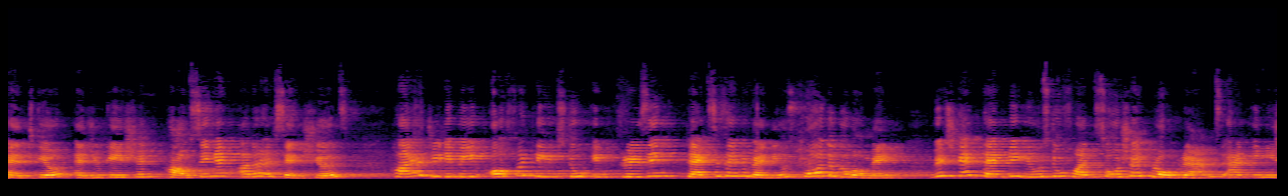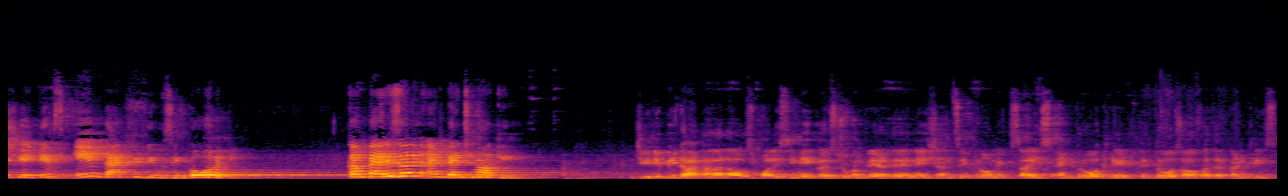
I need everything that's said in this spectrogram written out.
healthcare, education, housing and other essentials. Higher GDP often leads to increasing taxes and revenues for the government, which can then be used to fund social programs and initiatives aimed at reducing poverty. Comparison and benchmarking. GDP data allows policymakers to compare their nation's economic size and growth rate with those of other countries.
